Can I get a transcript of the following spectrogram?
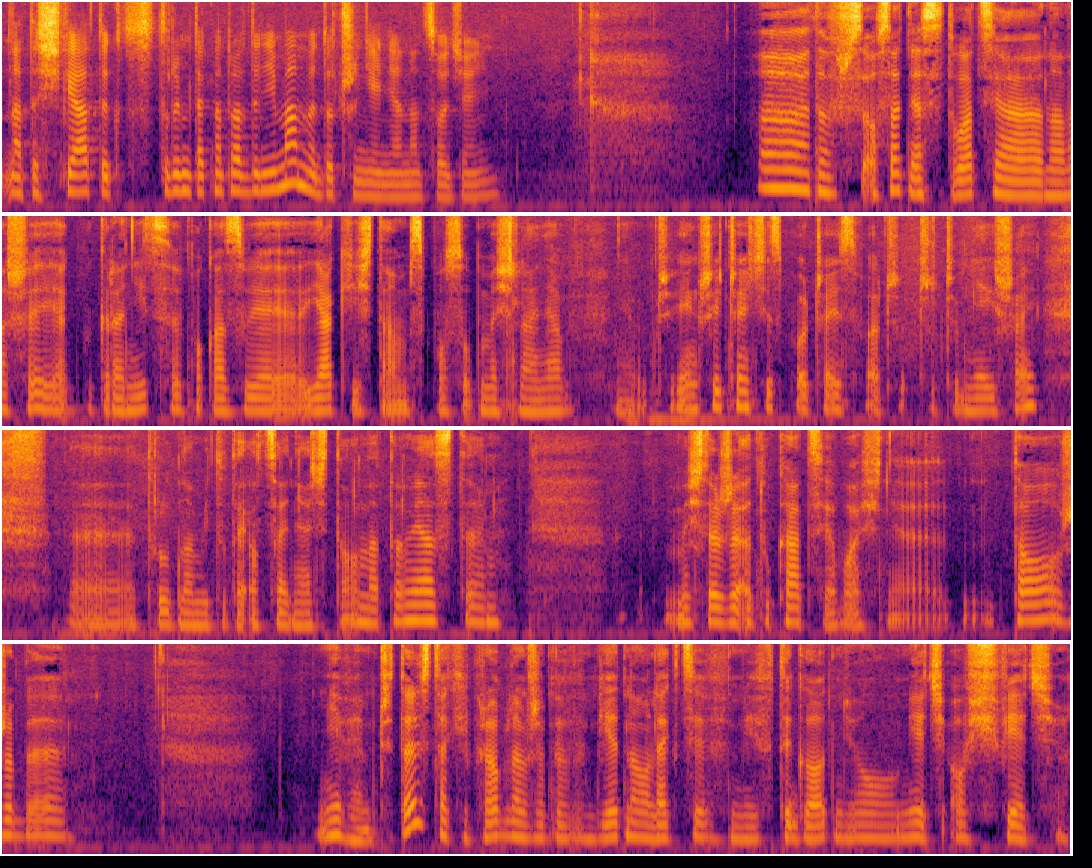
na te światy, z którymi tak naprawdę nie mamy do czynienia na co dzień? A, to już ostatnia sytuacja na naszej jakby granicy pokazuje jakiś tam sposób myślenia, nie wiem, czy większej części społeczeństwa, czy, czy, czy mniejszej. E, trudno mi tutaj oceniać to. Natomiast e, myślę, że edukacja właśnie, to, żeby nie wiem, czy to jest taki problem, żeby jedną lekcję w, w tygodniu mieć o świecie,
